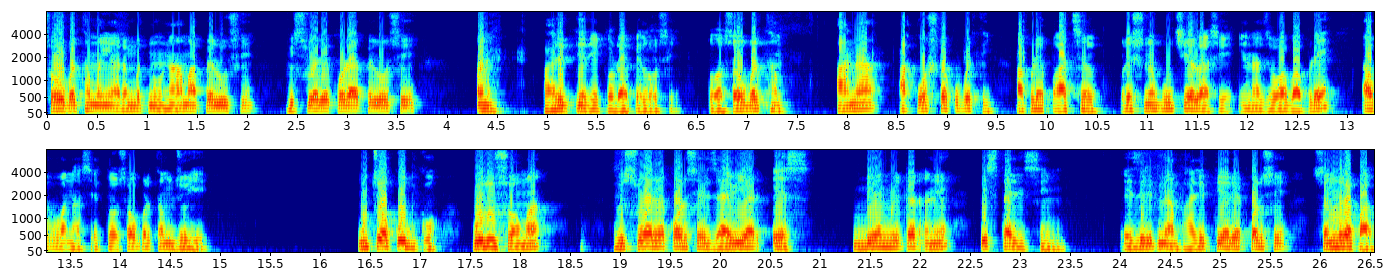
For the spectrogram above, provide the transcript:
સૌપ્રથમ અહીંયા રમતનું નામ આપેલું છે, વિશ્વ રેકોર્ડ આપેલો છે અને ભારતીય રેકોર્ડ આપેલો છે. તો સૌપ્રથમ આના, આ કોષ્ટક ઉપરથી આપણે પાછળ પ્રશ્ન પૂછેલા છે, એના જવાબ આપણે આપવાના છે. તો સૌપ્રથમ જોઈએ. ઊંચો કૂદકો પુરુષોમાં વિશ્વ રેકોર્ડ છે, ઝાવિયર એસ બે મીટર અને પિસ્તાલીસ સેમી. એ જ રીતના ભારતીય રેકોર્ડ છે ચંદ્રપાલ,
